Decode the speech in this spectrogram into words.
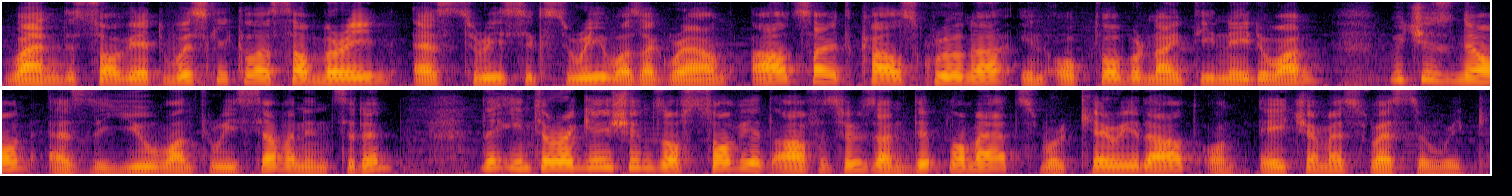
When the Soviet Whiskey-class submarine S-363 was aground outside Karlskrona in October 1981, which is known as the U-137 incident, the interrogations of Soviet officers and diplomats were carried out on HMS Västervik.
